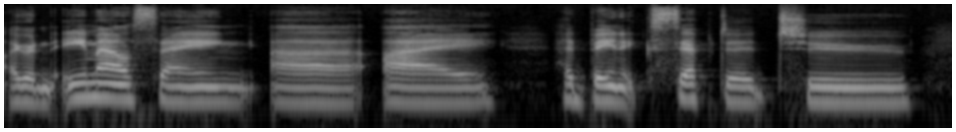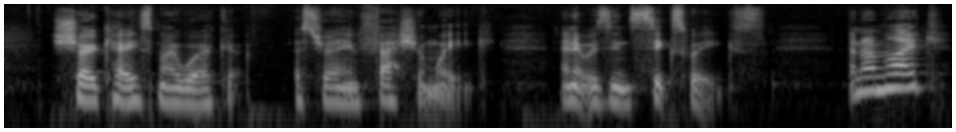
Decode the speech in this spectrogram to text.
I got an email saying uh, I had been accepted to showcase my work at Australian Fashion Week, and it was in six weeks. And I'm like,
